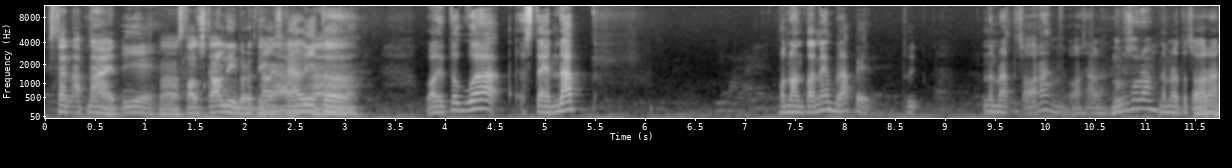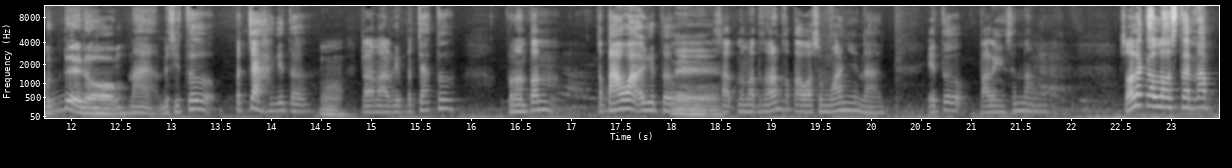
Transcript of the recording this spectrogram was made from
Stand up night. Iya. Nah, setahun sekali berarti tahun kan. sekali Ah. tuh waktu itu gua stand up penontonnya berapa ya? Tu- 600 orang kalau salah 600 orang. 600 Oh, orang Gede dong. nah di situ pecah gitu Hmm. dalam arti pecah tuh penonton ketawa gitu Iya. saat 600 orang ketawa semuanya nah itu paling seneng soalnya kalau stand up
